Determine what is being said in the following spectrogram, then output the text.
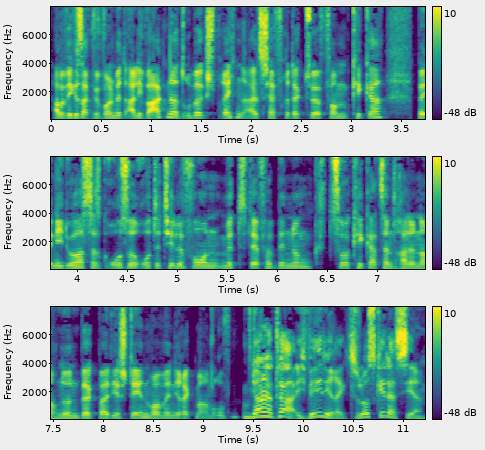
Aber wie gesagt, wir wollen mit Ali Wagner drüber sprechen als Chefredakteur vom Kicker. Benny, du hast das große rote Telefon mit der Verbindung zur Kickerzentrale nach Nürnberg bei dir stehen. Wollen wir ihn direkt mal anrufen? Ja, na klar, ich will direkt. Los geht das hier.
